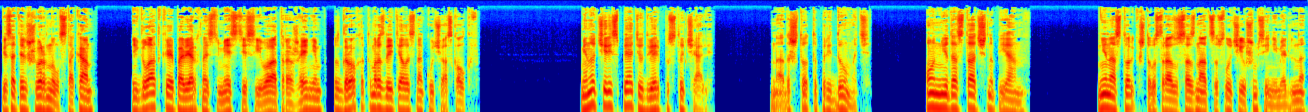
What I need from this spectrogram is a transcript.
Писатель швырнул стакан, и гладкая поверхность вместе с его отражением с грохотом разлетелась на кучу осколков. Минут через пять в дверь постучали. Надо что-то придумать. Он недостаточно пьян. Не настолько, чтобы сразу сознаться в случившемся и немедленно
